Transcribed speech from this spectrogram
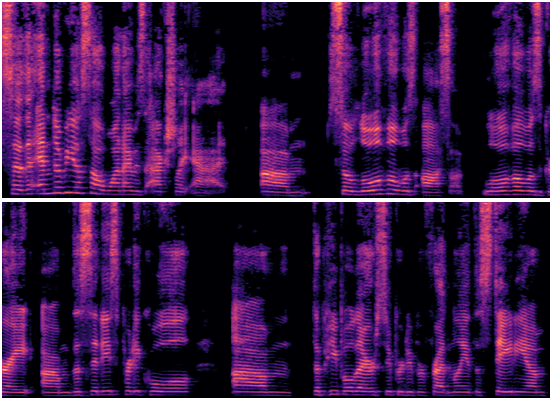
so the NWSL one I was actually at. Um, so Louisville was awesome. Louisville was great. Um, the city's pretty cool. Um, the people there super duper friendly. The stadium,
